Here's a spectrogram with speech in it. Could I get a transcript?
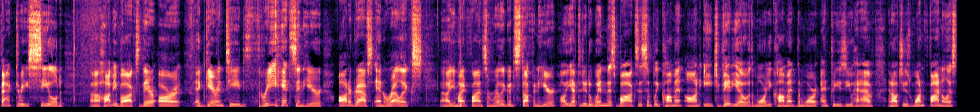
factory sealed uh, hobby box. There are a guaranteed three hits in here, autographs and relics. Uh, you might find some really good stuff in here. All you have to do to win this box is simply comment on each video. The more you comment, the more entries you have. And I'll choose one finalist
